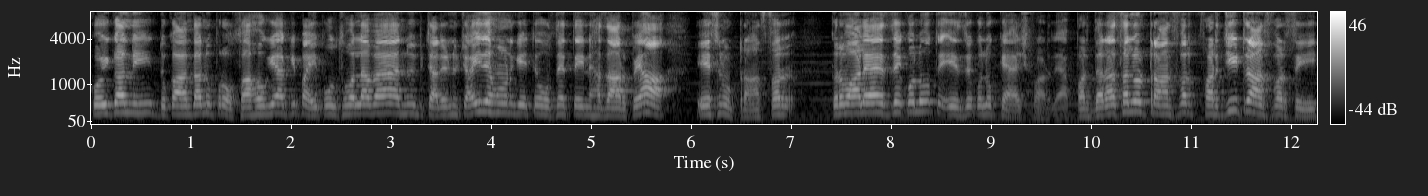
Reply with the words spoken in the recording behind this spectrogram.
ਕੋਈ ਗੱਲ ਨਹੀਂ, ਦੁਕਾਨਦਾਰ ਨੂੰ ਭਰੋਸਾ ਹੋ ਗਿਆ ਕਿ ਭਾਈ ਪੁਲਿਸ ਵਾਲਾ ਵਾ, ਇਹਨੂੰ ਵਿਚਾਰੇ ਨੂੰ ਚਾਹੀਦੇ ਹੋਣਗੇ ਤੇ ਉਸਨੇ 3000 ਰੁਪਇਆ ਇਸ ਨੂੰ ਟ੍ਰਾਂਸਫਰ ਕਰਵਾ ਲਿਆ ਇਸ ਦੇ ਕੋਲੋਂ ਤੇ ਇਸ ਦੇ ਕੋਲੋਂ ਕੈਸ਼ ਫੜ ਲਿਆ। ਪਰ ਦਰਅਸਲ ਉਹ ਟ੍ਰਾਂਸਫਰ ਫਰਜ਼ੀ ਟ੍ਰਾਂਸਫਰ ਸੀ,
